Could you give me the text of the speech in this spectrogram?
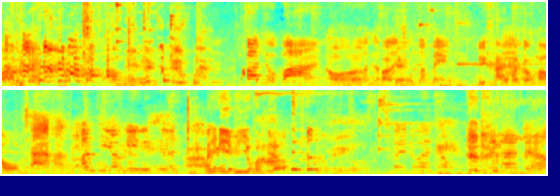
ป้าแบงค์ป้าแถวบ้านอ๋อป้าแถวป้าบ้านแบงค์ชื่อป้าแบงค์ที่ขายผัดกะเพราใช่ค่ะบ้านพี่ก็มีนี่ใช่ไหมไม่มีพี่อยู่คนเดียว ช่วยด้วยครับไม่ได้แล้ว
